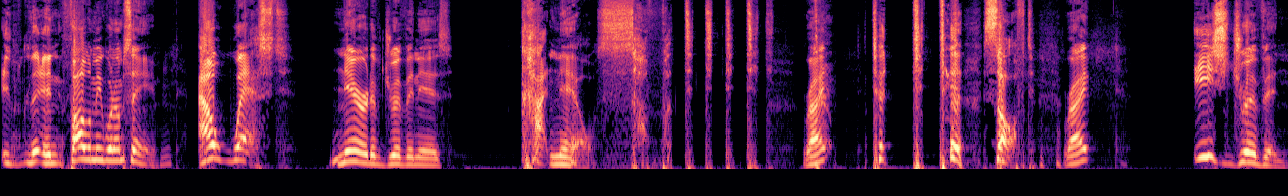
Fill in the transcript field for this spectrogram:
and follow me what I'm saying. Mm-hmm. Out west, narrative driven is Cottonelle, right? Soft, right? East driven,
